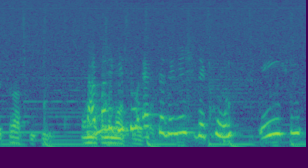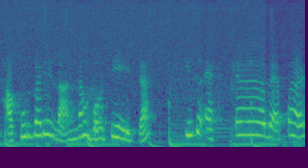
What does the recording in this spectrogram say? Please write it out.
এছাড়া আর কিছু তার মানে কিন্তু একটা জিনিস দেখুন এই সেই ঠাকুর বাড়ির রান্না বটে এটা কিন্তু একটা ব্যাপার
